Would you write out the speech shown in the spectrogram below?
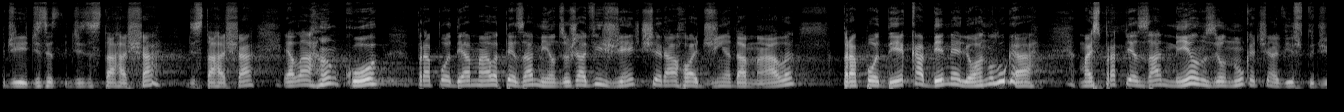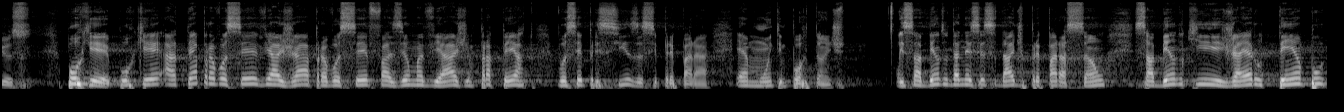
de desestarrachar, de estarrachar. Ela arrancou para poder a mala pesar menos. Eu já vi gente tirar a rodinha da mala para poder caber melhor no lugar. Mas para pesar menos eu nunca tinha visto disso. Por quê? Porque até para você viajar, para você fazer uma viagem para perto, você precisa se preparar. É muito importante. E sabendo da necessidade de preparação, sabendo que já era o tempo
